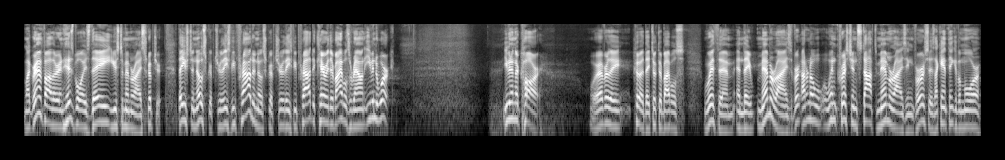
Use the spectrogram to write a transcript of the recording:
my grandfather and his boys, they used to memorize scripture. They used to know scripture. They used to be proud to know scripture. They used to be proud to carry their Bibles around, even to work, even in their car, wherever they could. They took their Bibles with them and they memorized. I don't know when Christians stopped memorizing verses. I can't think of a more,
